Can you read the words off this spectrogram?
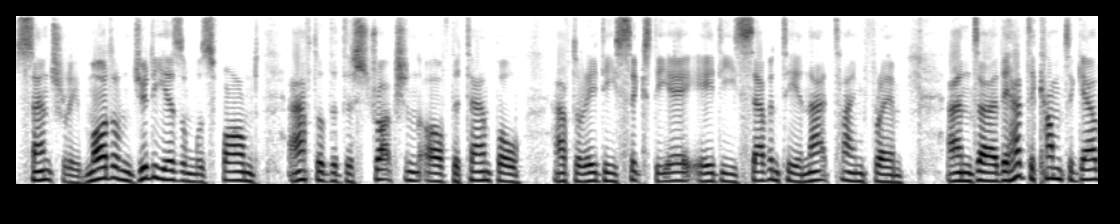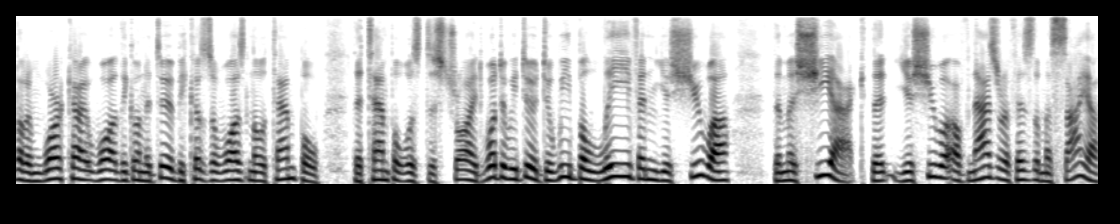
century. Modern Judaism was formed after the destruction of the temple after AD 68, AD 70, in that time frame. And uh, they had to come together and work out what are they going to do because there was no temple. The temple was destroyed. What do we do? Do we believe in Yeshua the Mashiach, that Yeshua of Nazareth is the Messiah,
